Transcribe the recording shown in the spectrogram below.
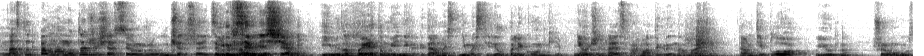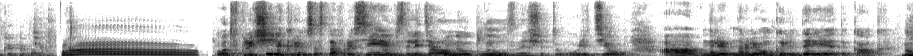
У нас тут, по-моему, тоже сейчас все уже учатся этим Именно. всем вещам. Именно поэтому я никогда не мастерил полигонки. Мне очень нравится формат игры на базе. Там тепло, уютно. Что я могу сказать на эту тему? Вот включили Крым в состав России, взлетел он и уплыл, значит, улетел. А на, на ролевом календаре это как? Ну,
